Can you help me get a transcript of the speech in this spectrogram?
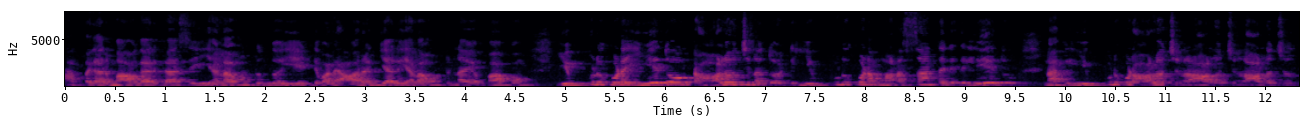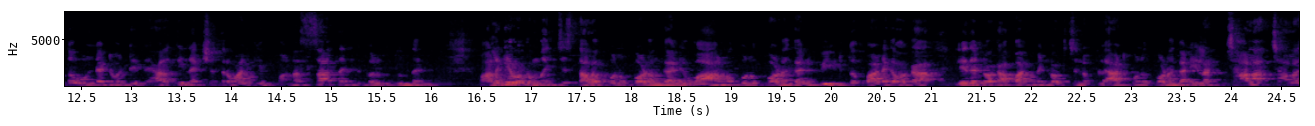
అత్తగారు, మామగారు కాసి ఎలా ఉంటుందో, ఏంటి వాళ్ళ ఆరోగ్యాలు ఎలా ఉంటున్నాయో పాపం ఎప్పుడు కూడా ఏదో ఒకటి ఆలోచనతోటి ఎప్పుడు కూడా మనశ్శాంతి అనేది లేదు. నాకు ఎప్పుడు కూడా ఆలోచన, ఆలోచనలు, ఆలోచనలతో ఉండేటువంటి రేవతి నక్షత్రం వాళ్ళకి మనశ్శాంతి అనేది కలుగుతుందని అలాగే ఒక మంచి స్థలం కొనుక్కోవడం కానీ వాహనం కొనుక్కోవడం కానీ వీటితో పాటుగా ఒక లేదంటే ఒక అపార్ట్మెంట్‌లో ఒక చిన్న ఫ్లాట్ కొనుక్కోవడం కానీ ఇలా చాలా చాలా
